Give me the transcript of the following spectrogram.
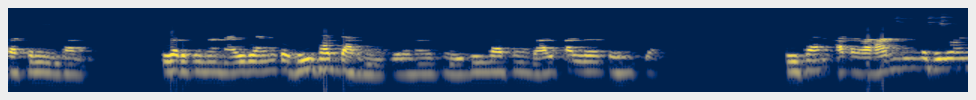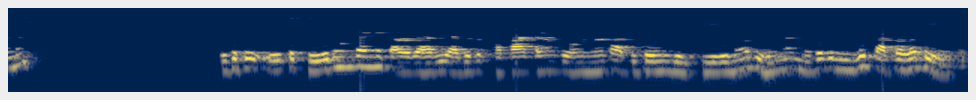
වචනින් තමයි ඒකට කියනවා නෛර්යානික සීසත් ධර්මය කියලා. නමුත් මේ ඉදින්දා කියන වල්පල් වලට එහෙම කියන්නේ. සීසත් අට වහන් ඉන්න පුළුවන් නම් ඒකට ඒක තේරුම් ගන්න කවදා හරි අදට කතා කරන්න ඕන වුණාට අපිට ඕන දෙයක් කියවෙනවාද එහෙනම් මොකද නිකුත් අපව තේරෙන්නේ.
